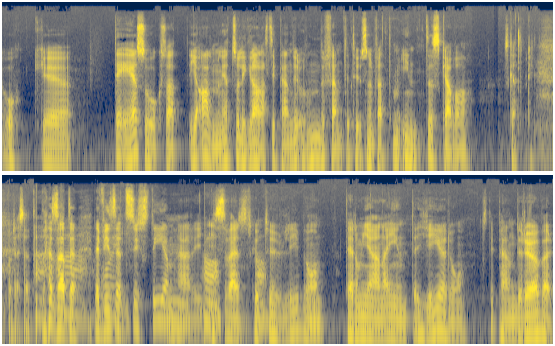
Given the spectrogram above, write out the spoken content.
Och eh, det är så också att i allmänhet så ligger alla stipendier under 50 000 för att de inte ska vara skattepliktigt på det sättet. Ah, så att det, det finns ett system här i, Ja. i svenskt kulturliv då, där de gärna inte ger då stipendier över.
